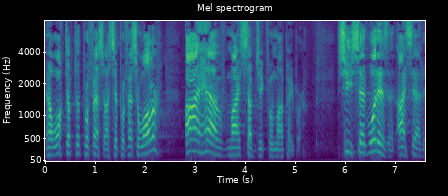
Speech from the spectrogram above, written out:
and I walked up to the professor. I said, Professor Waller, I have my subject for my paper. She said, What is it? I said,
